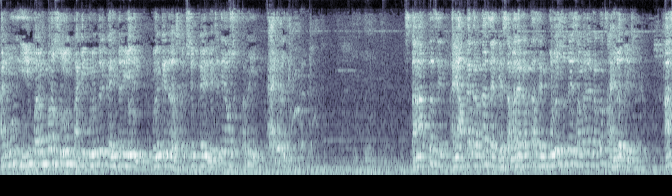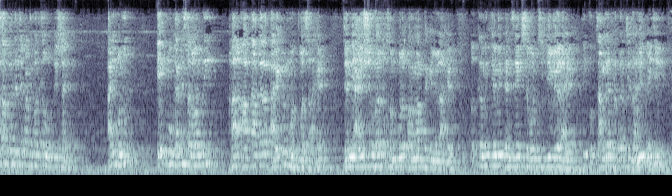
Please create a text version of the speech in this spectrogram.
आणि म्हणून ही परंपरा सोडून बाकी कुणीतरी काहीतरी येईल कुणी काहीतरी हस्तक्षेप करेल याची काही आवश्यकता नाही. काय करायचं स्थान आपलंच आहे आणि आपल्या करताच आहे. हे समाजाकरताच आहे. पुढे सुद्धा हे समाजाकरताच राहिलं पाहिजे. हाच आपला त्याच्या पाठीमागचा उद्देश आहे. आणि म्हणून एक मुखाने सर्वांनी हा आता आपल्याला कार्यक्रम महत्त्वाचा आहे. ज्यांनी आयुष्यभर संपूर्ण परमार्थ केलेला आहे. पण कमीत कमी त्यांची एक शेवटची जी वेळ आहे ती खूप चांगल्या प्रकारची झाली पाहिजे.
